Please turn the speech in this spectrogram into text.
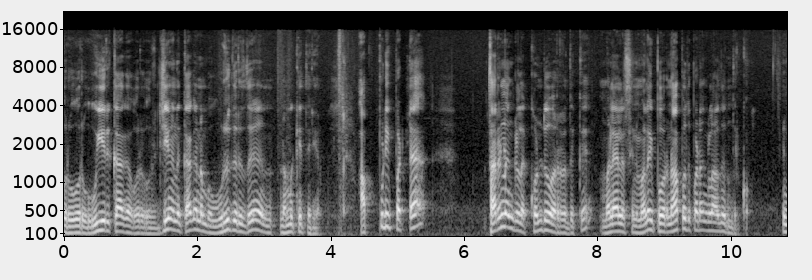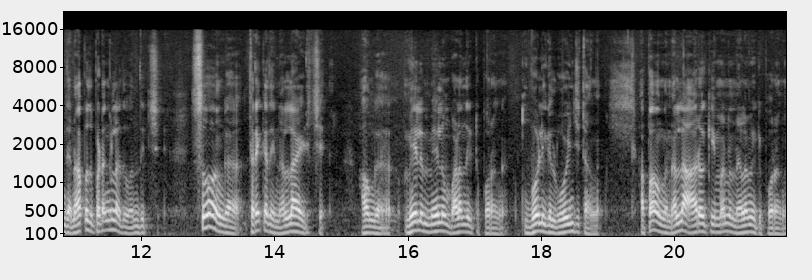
ஒரு ஒரு உயிருக்காக ஒரு ஒரு ஜீவனுக்காக நம்ம உருகிறது நமக்கே தெரியும். அப்படிப்பட்ட தருணங்களை கொண்டு வர்றதுக்கு மலையாள சினிமாவில் இப்போ ஒரு நாற்பது படங்களாவது இருந்திருக்கும். இந்த நாற்பது படங்கள் அது வந்துடுச்சு ஸோ அங்கே திரைக்கதை நல்லா ஆயிடுச்சு அவங்க மேலும் மேலும் வளர்ந்துக்கிட்டு போகிறாங்க போலிகள் ஒழிஞ்சிட்டாங்க. அப்போ அவங்க நல்ல ஆரோக்கியமான நிலைமைக்கு போகிறாங்க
